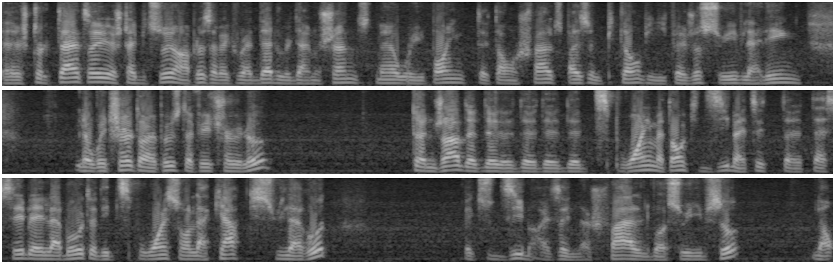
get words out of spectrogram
euh, je tout le temps, tu sais, je suis habitué, en plus, avec Red Dead Redemption, tu te mets un waypoint, t'es ton cheval, tu pèses sur le piton, puis il fait juste suivre la ligne. Le Witcher, t'as un peu cette feature-là. T'as une genre de, de, de, de, de petits points, mettons, qui te dit, ben, tu sais, ta- cible est là-bas, t'as des petits points sur la carte qui suit la route. Fait que tu te dis, ben, le cheval, il va suivre ça. Non.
